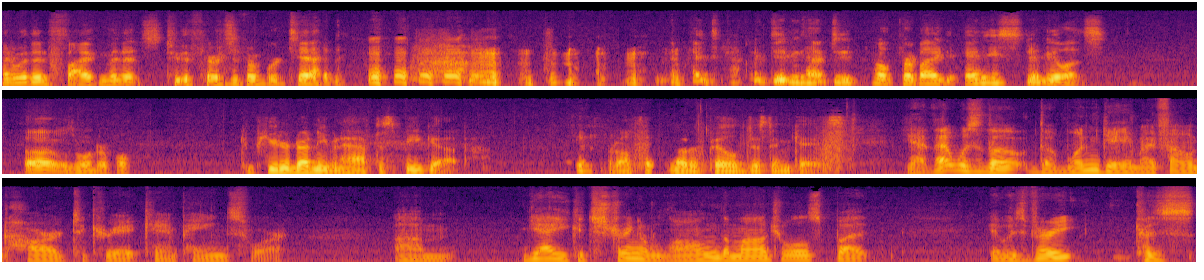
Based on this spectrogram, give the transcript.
And within five minutes, two thirds of them were dead. I, I didn't have to provide any stimulus. Oh, it was wonderful. Computer doesn't even have to speak up, but I'll take another pill just in case. Yeah, that was the the one game I found hard to create campaigns for. Um, yeah, you could string along the modules, but it was very because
